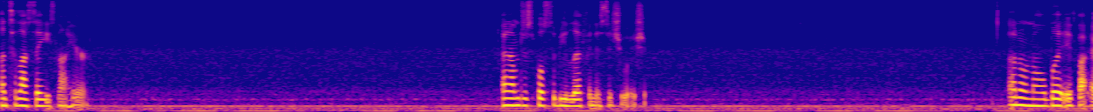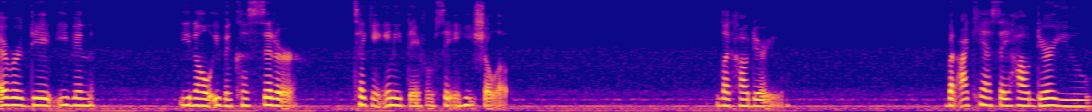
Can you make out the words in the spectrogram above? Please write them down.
until I say He's not here. And I'm just supposed to be left in this situation. I don't know, but if I ever did even, you know, even consider taking anything from Satan, he'd show up. Like, how dare you? But I can't say, how dare you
